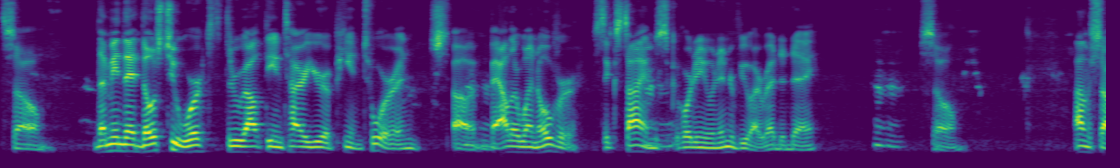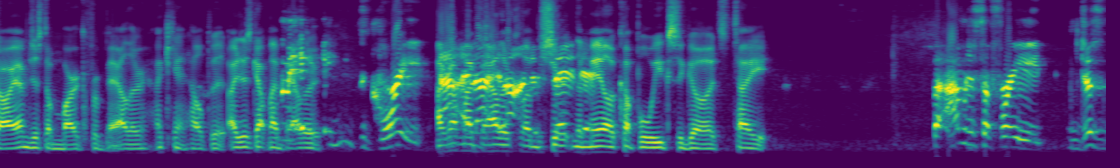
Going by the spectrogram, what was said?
So I mean, they, those two worked throughout the entire European tour, and uh, Mhm. Balor went over six times, Mhm. according to an interview I read today. Mhm. So, I'm sorry, I'm just a mark for Balor. I can't help it. I just got my I mean, Balor. he's great. I got my I- Balor I Club shirt in the mail a couple weeks ago. It's tight. But I'm just afraid, just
